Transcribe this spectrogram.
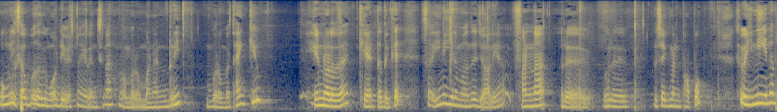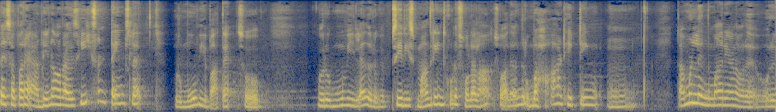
உங்களுக்கு சப்போஸ் அது மோட்டிவேஷனாக இருந்துச்சுன்னா ரொம்ப ரொம்ப நன்றி. ரொம்ப ரொம்ப தேங்க்யூ என்னோடதை கேட்டதுக்கு. ஸோ இன்றைக்கி நம்ம வந்து ஜாலியாக ஃபன்னாக ஒரு ஒரு ஒரு செக்மெண்ட் பார்ப்போம். ஸோ இன்றைக்கி என்ன பேச போகிறேன் அப்படின்னா ஒரு ரீசன்ட் டைம்ஸில் ஒரு மூவியை பார்த்தேன். ஸோ ஒரு மூவியில் அது ஒரு வெப் சீரிஸ் மாதிரின்னு கூட சொல்லலாம். ஸோ அது வந்து ரொம்ப ஹார்ட் ஹிட்டிங் தமிழில் இந்த மாதிரியான ஒரு ஒரு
